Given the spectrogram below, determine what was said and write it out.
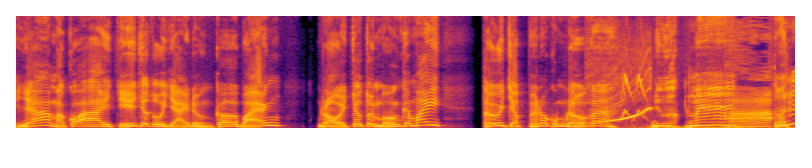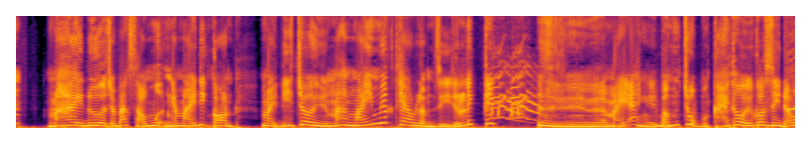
giá mà có ai chỉ cho tôi vài đường cơ bản rồi cho tôi mượn cái máy tự chụp thì nó cũng được á. Được mà Tuấn Mai đưa cho bác Sáu mượn cái máy đi con Mày đi chơi thì mang máy miếc theo làm gì cho lích kích Ừ, Máy ảnh ấy bấm chụp một cái thôi có gì đâu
